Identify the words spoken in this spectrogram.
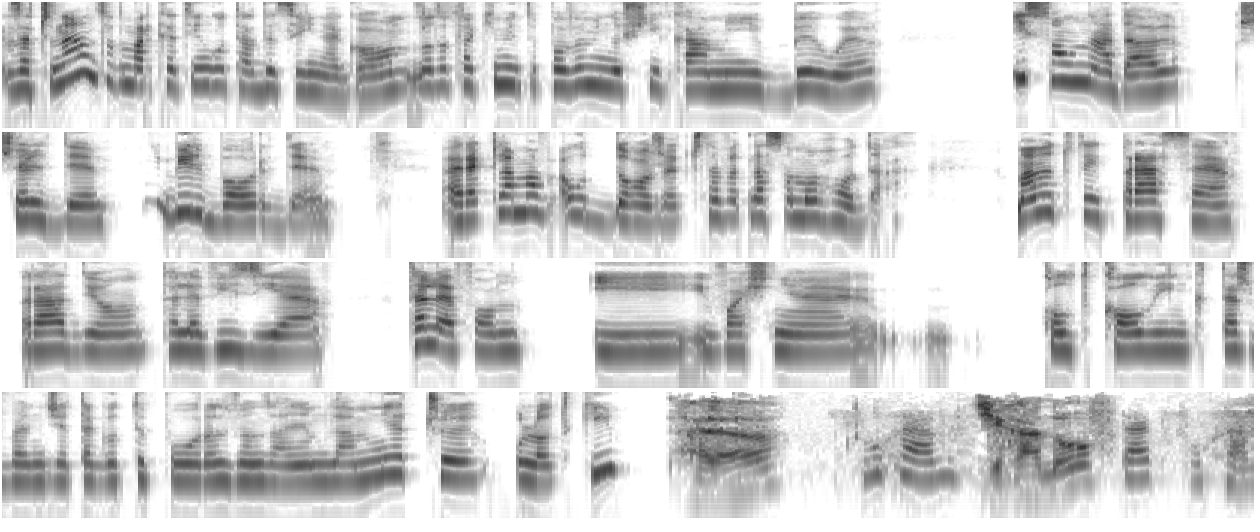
Zaczynając od marketingu tradycyjnego, no to takimi typowymi nośnikami były i są nadal szyldy, billboardy, reklama w outdoorze, czy nawet na samochodach. Mamy tutaj prasę, radio, telewizję, telefon i właśnie cold calling też będzie tego typu rozwiązaniem dla mnie, czy ulotki? Halo? Słucham. Ciechanów? Tak, słucham.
